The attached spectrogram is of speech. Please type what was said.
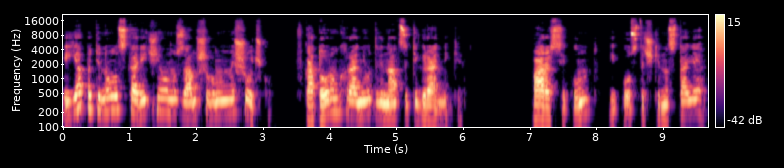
И я потянулась к коричневому замшевому мешочку, в котором храню двенадцатигранники. Пара секунд и косточки на столе.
